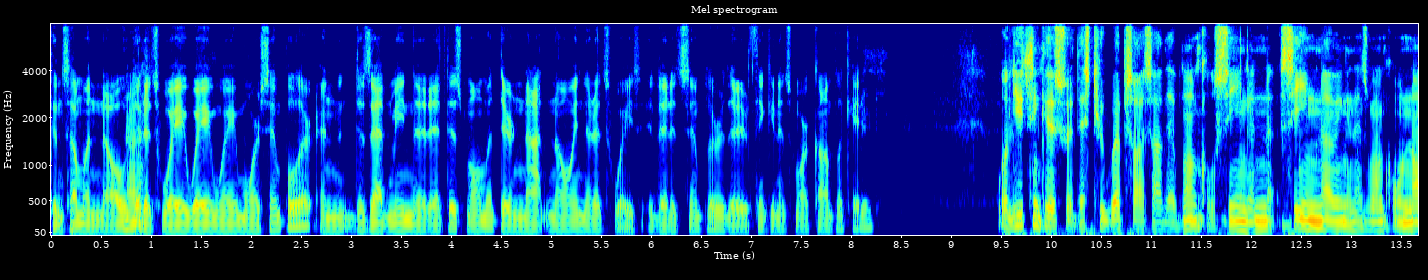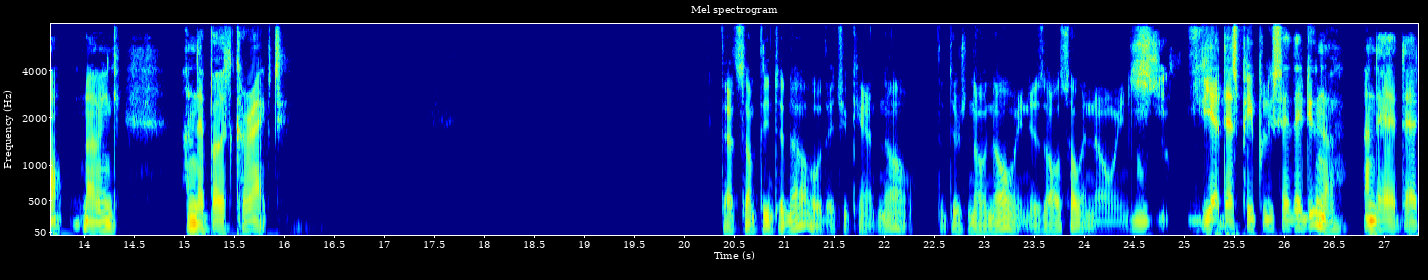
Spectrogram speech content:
Can someone know that it's way, way, way more simpler? And does that mean that at this moment they're not knowing that it's way that it's simpler? They're thinking it's more complicated. Well, you think this way. There's two websites out there. One called Seeing and Seeing Knowing, and there's one called Not Knowing, and they're both correct. That's something to know that you can't know. That there's no knowing is also a knowing. Y- Yet there's people who say they do know, and they're they're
